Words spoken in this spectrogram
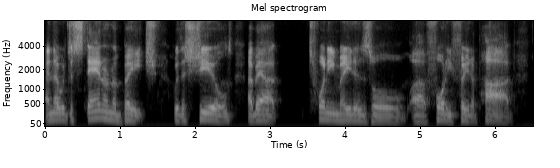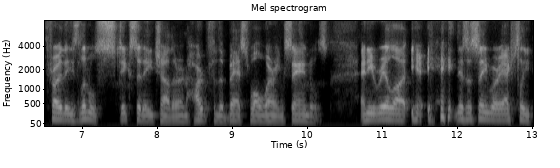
and they would just stand on a beach with a shield about 20 meters or uh, 40 feet apart, throw these little sticks at each other and hope for the best while wearing sandals. And he realized there's a scene where he actually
